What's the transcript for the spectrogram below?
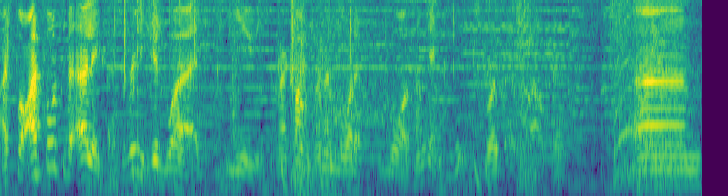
I thought I thought of it earlier because it's a really good word to use, and I can't remember what it was. I'm getting completely destroyed by this outfit. Um,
